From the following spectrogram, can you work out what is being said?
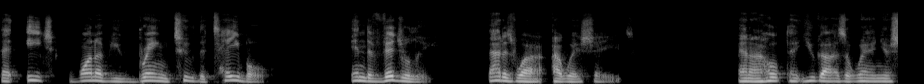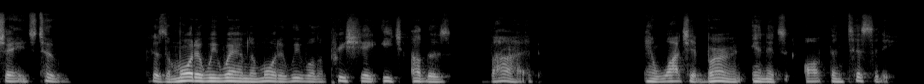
that each one of you bring to the table individually. That is why I wear shades. And I hope that you guys are wearing your shades too because the more that we wear them, the more that we will appreciate each other's vibe and watch it burn in its authenticity.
